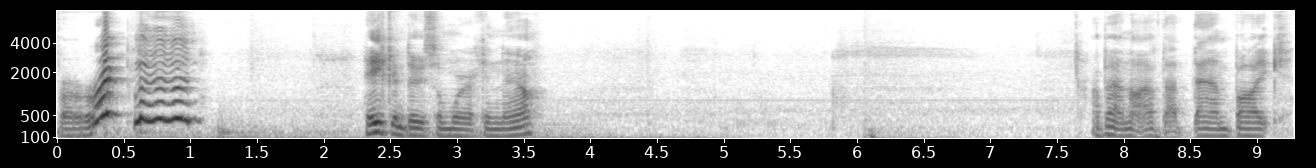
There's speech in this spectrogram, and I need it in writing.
Franklin! He can do some working now. I better not have that damn bike.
